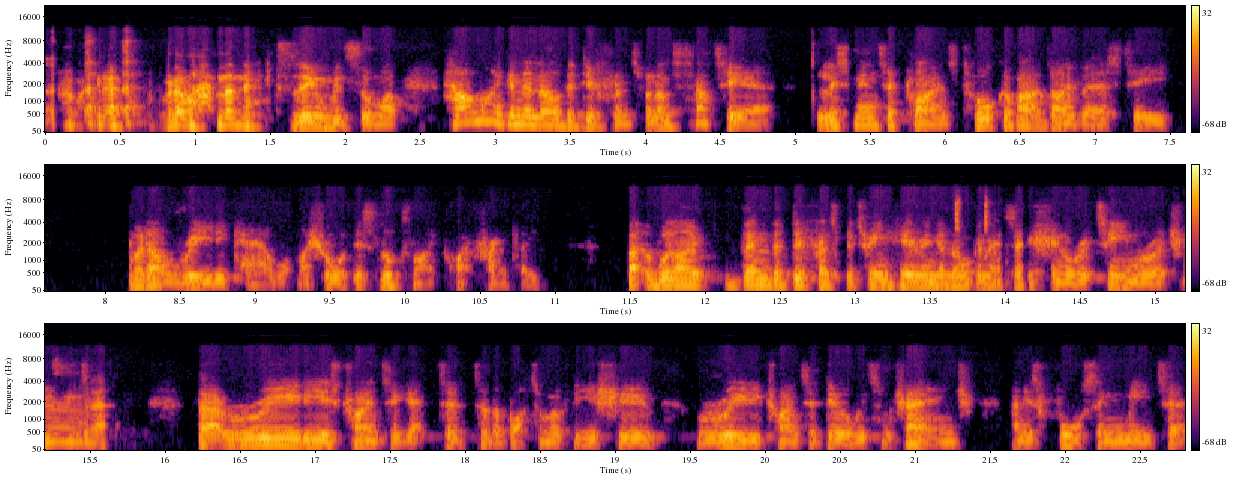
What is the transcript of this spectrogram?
when I'm on the next Zoom with someone, how am I going to know the difference when I'm sat here listening to clients talk about diversity, but I don't really care what my shortlist looks like, quite frankly. But will I then the difference between hearing an organization or a team or a chief mm. exec that really is trying to get to, to the bottom of the issue, really trying to deal with some change, and is forcing me to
